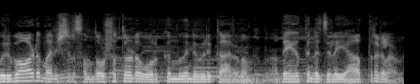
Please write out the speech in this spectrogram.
ഒരുപാട് മനുഷ്യർ സന്തോഷത്തോടെ ഓർക്കുന്നതിന്റെ ഒരു കാരണം അദ്ദേഹത്തിന്റെ ചില യാത്രകളാണ്.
